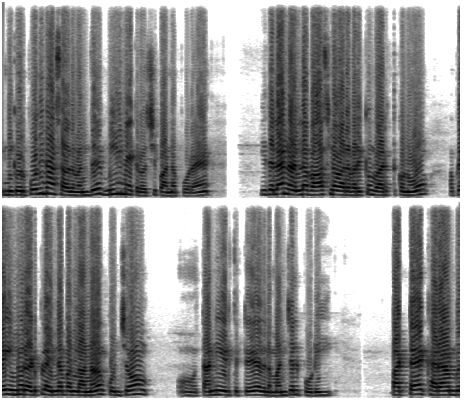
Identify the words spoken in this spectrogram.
இன்னைக்கு ஒரு புதினா சாதம் வந்து மீல் மேக்கர் வச்சு பண்ண போறேன். இதெல்லாம் நல்லா வாசனை வர வரைக்கும் வறுத்துக்கணும். அப்படியே இன்னொரு அடுப்பில் என்ன பண்ணலான்னா கொஞ்சம் தண்ணி எடுத்துட்டு அதில் மஞ்சள் பொடி பட்டை கராம்பு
